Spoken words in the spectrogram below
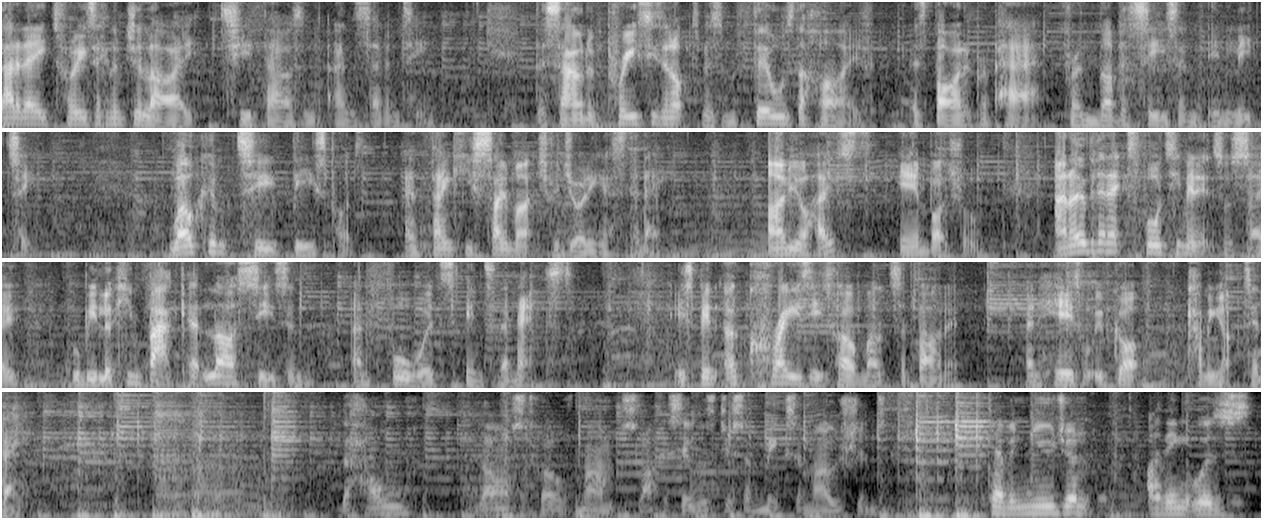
Saturday, 22nd of July 2017. The sound of pre season optimism fills the hive as Barnet prepare for another season in League Two. Welcome to BeesPod, and thank you so much for joining us today. I'm your host, Ian Bottrell, and over the next 40 minutes or so, we'll be looking back at last season and forwards into the next. It's been a crazy 12 months at Barnet, and here's what we've got coming up today. The whole last 12 months, like I said, was just a mix of emotions. Kevin Nugent, I think it was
